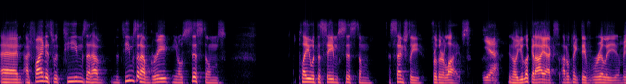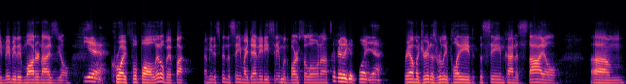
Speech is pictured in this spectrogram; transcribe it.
And I find it's with teams that have the teams that have great, you know, systems play with the same system essentially for their lives. yeah, you know, you look at Ajax. I don't think they've really. I mean, maybe they've modernized, you know, yeah, Cruyff football a little bit, but I mean, it's been the same identity. Same with Barcelona. that's a really good point. Yeah, Real Madrid has really played the same kind of style um,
